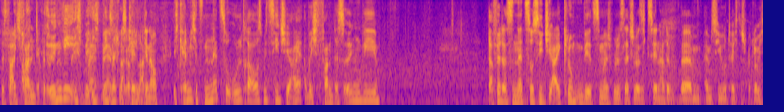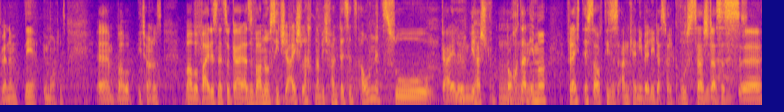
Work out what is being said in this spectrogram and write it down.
Das war ich fand irgendwie, ich, ich, wie gesagt, ich kenne genau, ich kenn mich jetzt nicht so ultra aus mit CGI, aber ich fand das irgendwie. Dafür, dass es nicht so CGI-Klumpen wie jetzt zum Beispiel das letzte, was ich gesehen hatte, ähm, MCU-technisch war, glaube ich, Venom. Nee, Immortals. Ähm, war aber Eternals. War aber beides nicht so geil. Also war nur CGI-Schlachten, aber ich fand das jetzt auch nicht so geil. Irgendwie hast du doch dann immer. Vielleicht ist auch dieses Uncanny Valley, dass du halt gewusst hast, dass es äh,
